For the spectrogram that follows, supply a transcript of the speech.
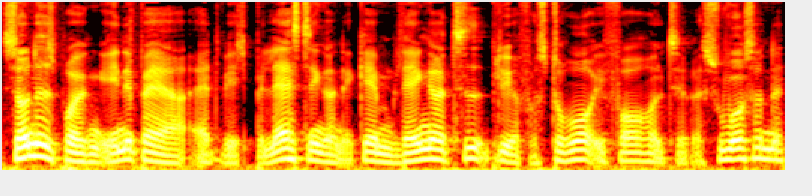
Sundhedsbryggen indebærer, at hvis belastningerne gennem længere tid bliver for store i forhold til ressourcerne,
